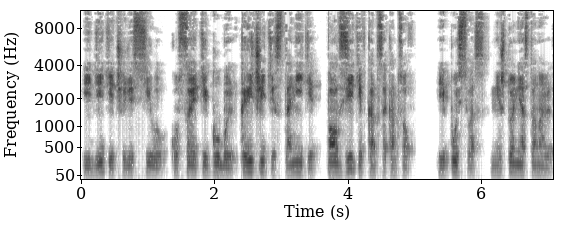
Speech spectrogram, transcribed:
Идите через силу, кусайте губы, кричите, станите, ползите в конце концов. И пусть вас ничто не остановит.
